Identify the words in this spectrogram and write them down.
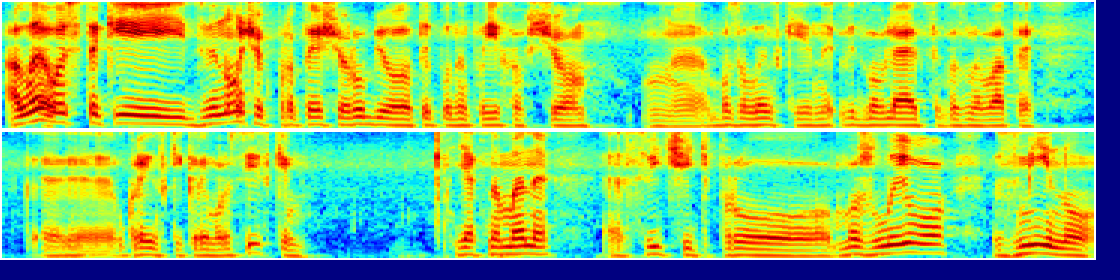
Але ось такий дзвіночок про те, що Рубіо типу не поїхав, що е, бо Зеленський відмовляється визнавати е, український Крим російським, як на мене, е, свідчить про можливо зміну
